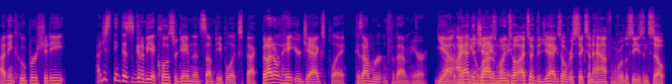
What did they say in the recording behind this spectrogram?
I think Hooper should eat. I just think this is going to be a closer game than some people expect. But I don't hate your Jags play because I'm rooting for them here. Yeah, uh, I had the Jags win. To, I took the Jags over six and a half before the season, so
